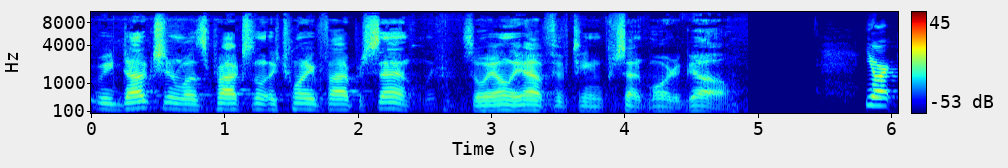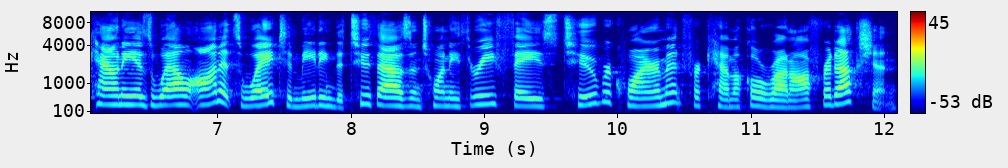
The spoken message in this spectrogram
reduction was approximately 25%, so we only have 15% more to go. York County is well on its way to meeting the 2023 Phase 2 requirement for chemical runoff reduction.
